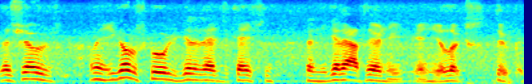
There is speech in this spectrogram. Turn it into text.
that shows I mean, you go to school, you get an education, then you get out there and you, and you look stupid.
